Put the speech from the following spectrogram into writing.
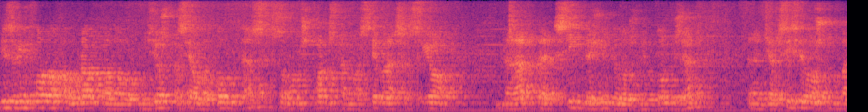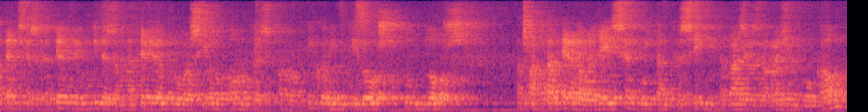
vist l'informe favorable de la Comissió Especial de Comptes, segons consta en la seva sessió de data 5 de juny de 2012, en exercici de les competències que té atribuïdes en matèria d'aprovació de comptes per l'article 22.2 apartat E de la llei 785 de bases de règim local,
